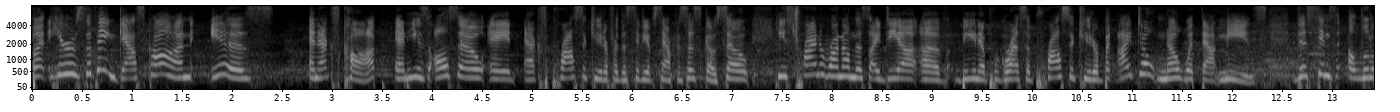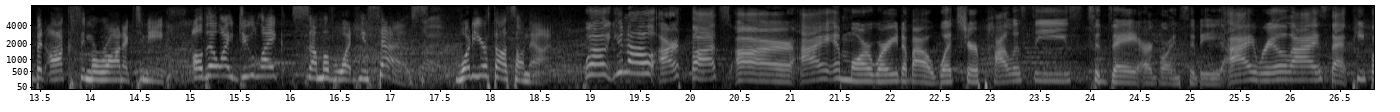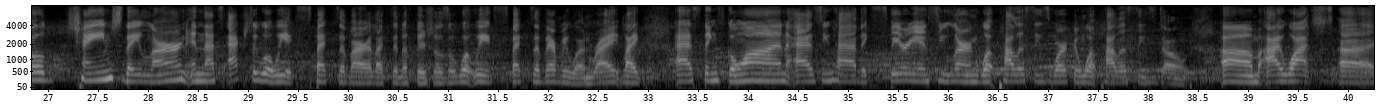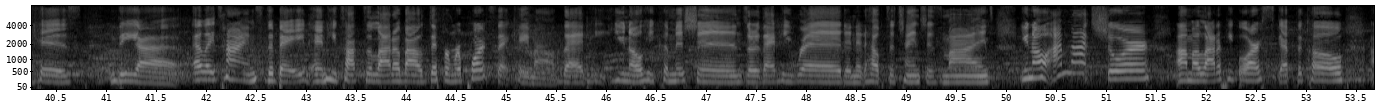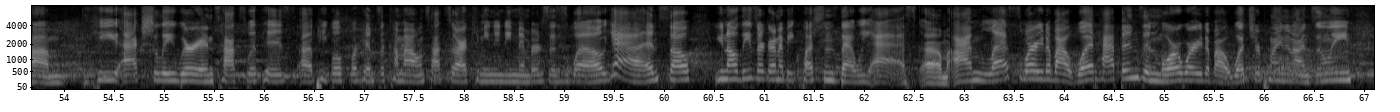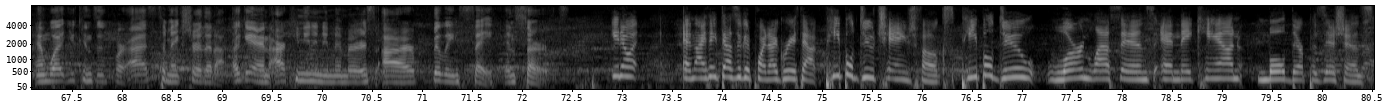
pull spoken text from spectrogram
But here's the thing: Gascon is an ex cop, and he's also an ex prosecutor for the city of San Francisco. So he's trying to run on this idea of being a progressive prosecutor, but I don't know what that means. This seems a little bit oxymoronic to me, although I do like some of what he says. What are your thoughts on that? Well, you know, our thoughts are I am more worried about what your policies today are going to be. I realize that people change, they learn, and that's actually what we expect of our elected officials or what we expect of everyone, right? Like, as things go on, as you have experience, you learn what policies work and what policies don't. Um, I watched uh, his the uh, LA Times debate, and he talked a lot about different reports that came out that he, you know, he commissioned or that he read, and it helped to change his mind. You know, I'm not sure. Um, a lot of people are skeptical. Um, he actually, we're in talks with his uh, people for him to come out and talk to our community members as well. Yeah, and so you know, these are going to be questions that we ask. Um, I'm less worried about what happens and more worried about what you're planning on doing and what you can do for us to make sure that, again, our community members are feeling safe and served. You know what? And I think that's a good point. I agree with that. People do change, folks. People do learn lessons and they can mold their positions.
